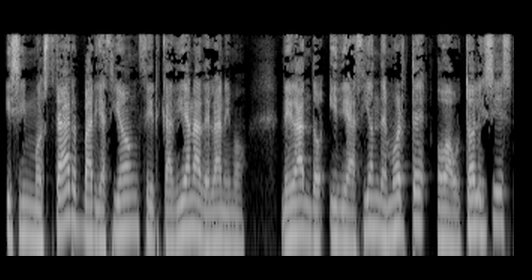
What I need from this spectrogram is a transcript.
y sin mostrar variación circadiana del ánimo, negando ideación de muerte o autólisis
